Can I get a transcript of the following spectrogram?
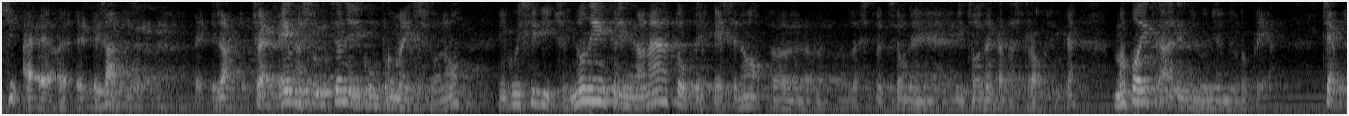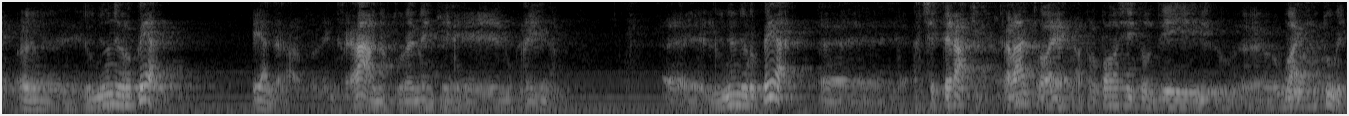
Sì, eh, eh, esatto, eh, esatto, cioè è una soluzione di compromesso, no? In cui si dice non entri nella Nato perché sennò eh, la situazione ritorna catastrofica, ma può entrare nell'Unione Europea. Certo, eh, l'Unione Europea e andrà, entrerà naturalmente l'Ucraina. Eh, L'Unione Europea eh, accetterà, tra l'altro è a proposito di eh, guai futuri,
